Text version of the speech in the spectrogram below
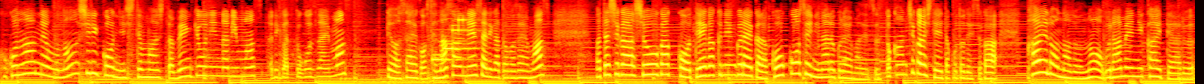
ここ何年もノンシリコンにしてました。勉強になります。ありがとうございます。では最後瀬名さんです。ありがとうございます。私が小学校低学年ぐらいから高校生になるぐらいまでずっと勘違いしていたことですがカイロなどの裏面に書いてある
